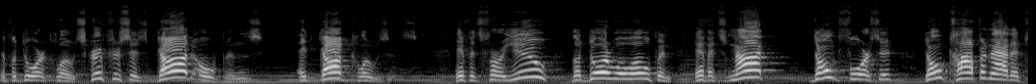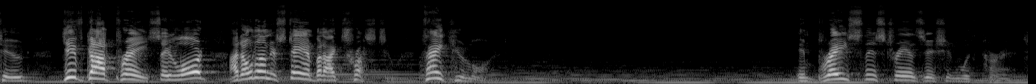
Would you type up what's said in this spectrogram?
if a door closed. Scripture says God opens and God closes. If it's for you, the door will open. If it's not, don't force it. Don't cop an attitude. Give God praise. Say, Lord, I don't understand, but I trust you. Thank you, Lord. Embrace this transition with courage.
